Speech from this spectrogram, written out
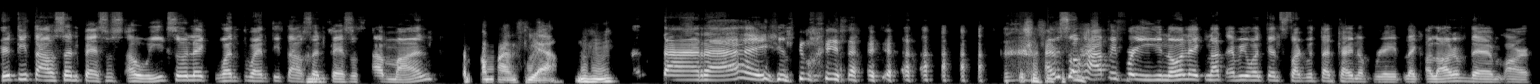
30,000 pesos a week? So like 120,000 mm-hmm. pesos a month? A month, yeah. Mm-hmm. Taray! I'm so happy for you. You know, like not everyone can start with that kind of rate. Like a lot of them are,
